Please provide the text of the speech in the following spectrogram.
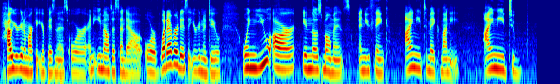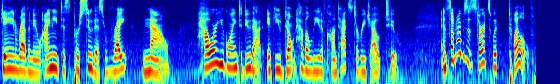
how you're going to market your business or an email to send out or whatever it is that you're going to do, when you are in those moments and you think, I need to make money, I need to gain revenue, I need to pursue this right now. How are you going to do that if you don't have a lead of contacts to reach out to? And sometimes it starts with 12.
